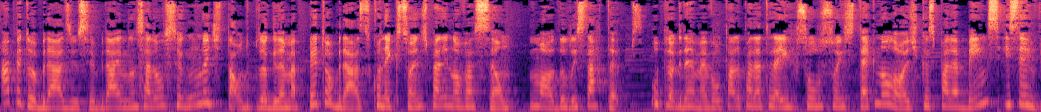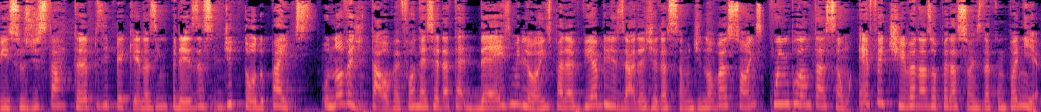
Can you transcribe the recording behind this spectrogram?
A Petrobras e o Sebrae lançaram o segundo edital do programa Petrobras Conexões para Inovação Módulo Startups. O programa é voltado para atrair soluções tecnológicas para bens e serviços de startups e pequenas empresas de todo o país. O novo edital vai fornecer até 10 milhões para viabilizar a geração de inovações com implantação efetiva nas operações da companhia.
